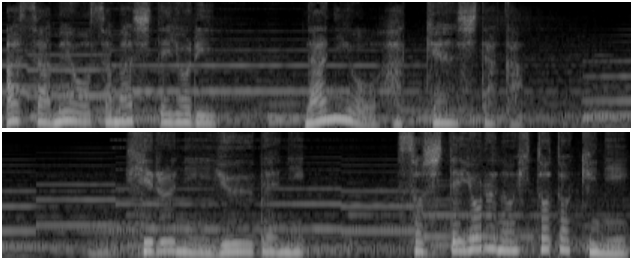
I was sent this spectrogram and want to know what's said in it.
朝目を覚ましてより何を発見したか。昼に夕べにそして夜のひとときに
